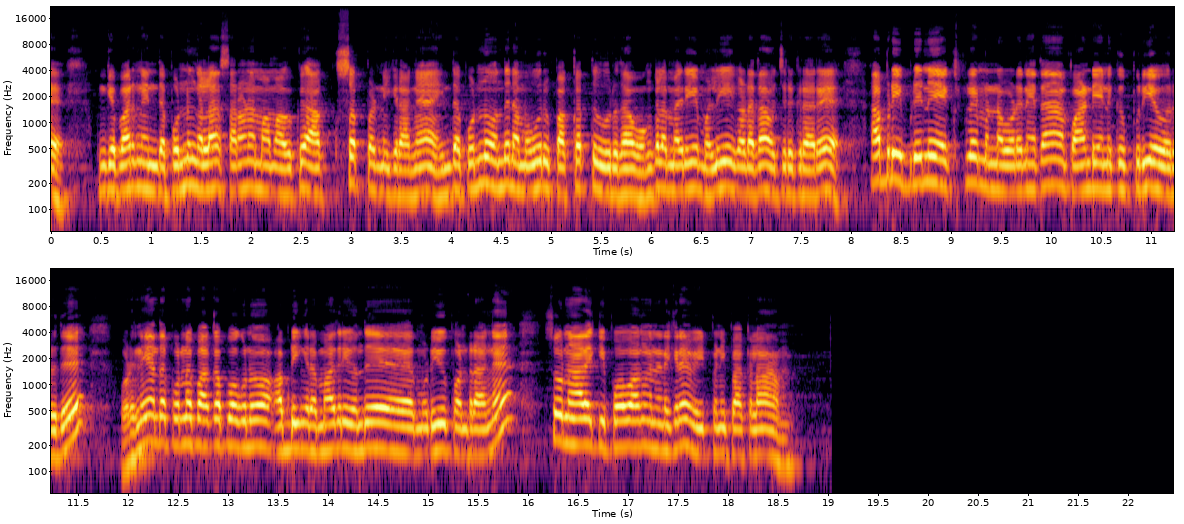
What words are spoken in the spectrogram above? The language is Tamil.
இங்கே பாருங்கள் இந்த பொண்ணுங்கள்லாம் சரவண மாமாவுக்கு அக்செப்ட் பண்ணிக்கிறாங்க. இந்த பொண்ணு வந்து நம்ம ஊர் பக்கத்து ஊர் தான். உங்களை மாதிரியே மளிகை கடை தான் வச்சுருக்கிறாரு. அப்படி இப்படின்னு எக்ஸ்பிளைன் பண்ண உடனே தான் பாண்டியனுக்கு புரிய வருது. உடனே அந்த பொண்ணை பார்க்க போகணும் அப்படிங்கிற மாதிரி வந்து முடிவு பண்ணுறாங்க ஸோ நாளைக்கு போவாங்கன்னு நினைக்கிறேன். வெயிட் பண்ணி பார்க்கலாம்.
